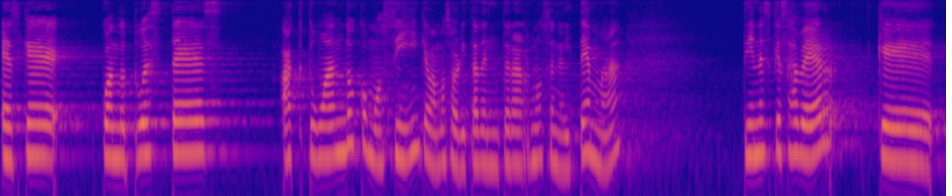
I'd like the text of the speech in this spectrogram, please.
es que cuando tú estés actuando como sí, que vamos ahorita a adentrarnos en el tema, tienes que saber que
